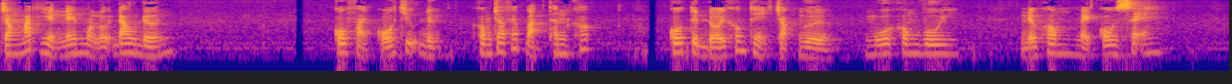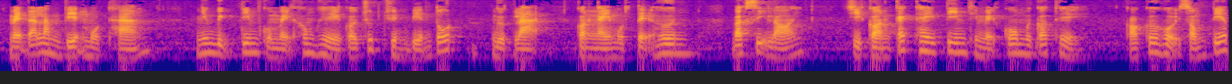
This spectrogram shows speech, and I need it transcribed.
Trong mắt hiện lên một nỗi đau đớn. Cô phải cố chịu đựng, không cho phép bản thân khóc. Cô tuyệt đối không thể chọc người, mua không vui. Nếu không, mẹ cô sẽ... Mẹ đã nằm viện một tháng, nhưng bệnh tim của mẹ không hề có chút chuyển biến tốt, ngược lại, còn ngày một tệ hơn. Bác sĩ nói, chỉ còn cách thay tim thì mẹ cô mới có thể có cơ hội sống tiếp,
